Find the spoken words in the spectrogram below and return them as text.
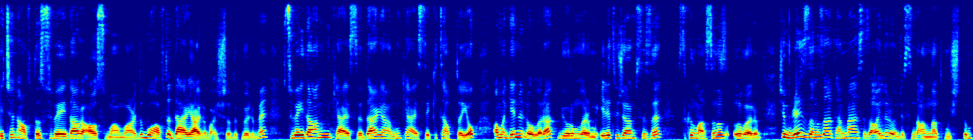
Geçen hafta Süveyda ve Asuman vardı. Bu hafta Derya ile başladık bölüme. Süveyda'nın hikayesi de Derya'nın hikayesi de kitapta yok. Ama genel olarak yorumlarımı ileteceğim size. Sıkılmazsınız umarım. Şimdi Rezza'nı zaten ben size aylar öncesinde anlatmıştım.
